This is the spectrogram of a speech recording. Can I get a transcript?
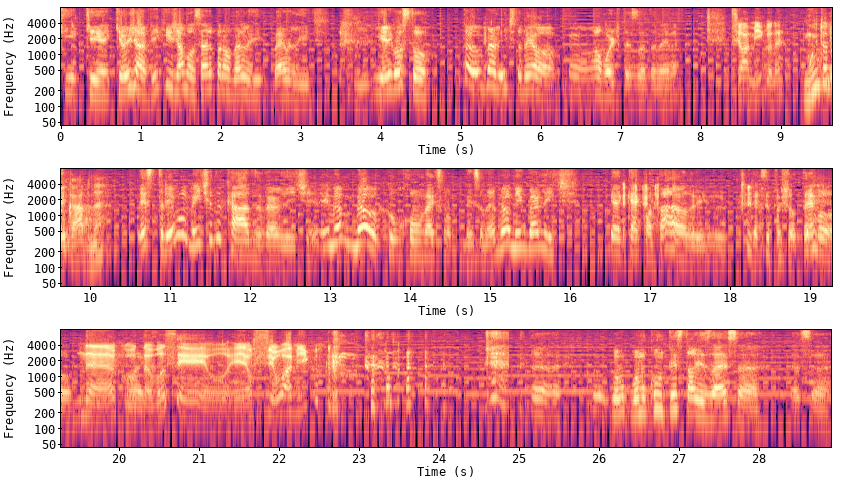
que, que, que eu já vi que já mostraram para o Barry Leach. E, e ele gostou. Então, o Barry Leach também ó, é um amor de pessoa também, né? Seu amigo, né? Muito educado, né? Extremamente educado, o Barry Leach. E meu, meu, como o Max mencionou, é meu amigo Barry Leach. Quer, quer contar? Rodrigo? Já que você puxou o tema? Não, conta você. o- É o seu amigo. É, vamos, vamos contextualizar essa, essa,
